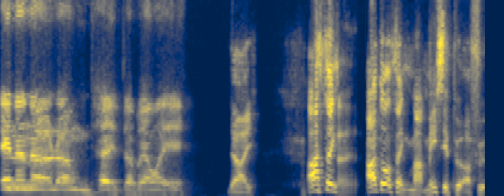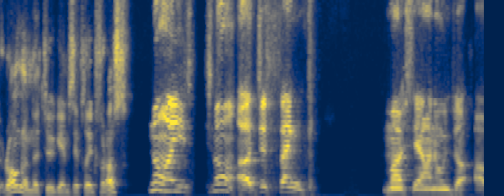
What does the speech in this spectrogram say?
in and around his ability. Aye, I think Aye. I don't think Matt Macey put a foot wrong in the two games they played for us. No, he's not. I just think Marciano's. I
